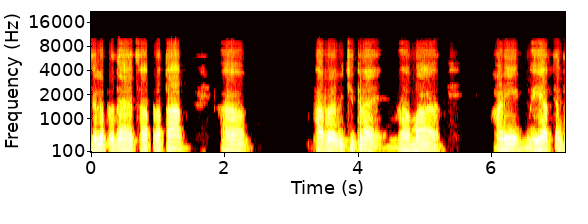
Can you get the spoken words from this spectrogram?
जलप्रदायाचा प्रताप फार विचित्र आहे. आणि हे अत्यंत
